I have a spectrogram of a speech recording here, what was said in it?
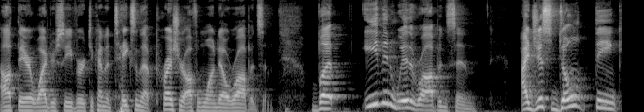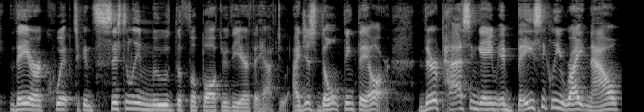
out there, wide receiver, to kind of take some of that pressure off of Wan'Dale Robinson. But even with Robinson, I just don't think they are equipped to consistently move the football through the air if they have to. I just don't think they are. Their passing game, it basically right now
